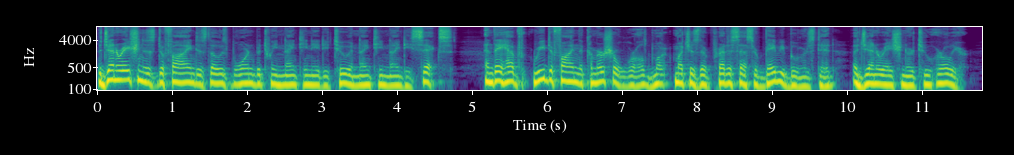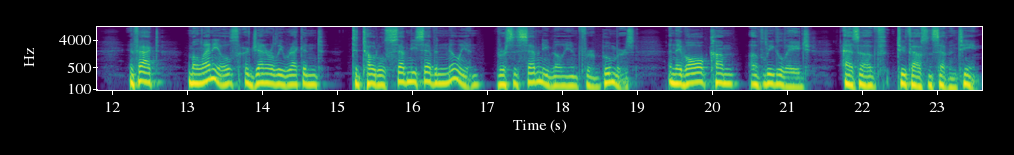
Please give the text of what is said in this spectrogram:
The generation is defined as those born between 1982 and 1996, and they have redefined the commercial world much as their predecessor baby boomers did a generation or two earlier. In fact, millennials are generally reckoned to total 77 million versus 70 million for boomers, and they've all come of legal age as of 2017.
